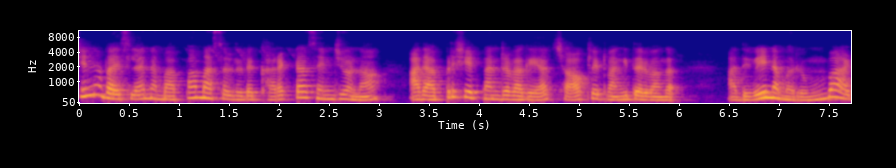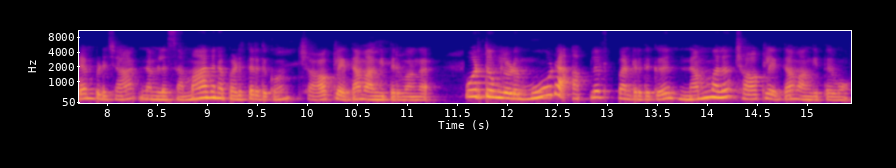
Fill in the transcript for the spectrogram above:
சின்ன வயசில் நம்ம அப்பா அம்மா சொல்கிறத கரெக்டாக செஞ்சோன்னா அதை அப்ரிஷியேட் பண்ணுற வகையாக சாக்லேட் வாங்கி தருவாங்க. அதுவே நம்ம ரொம்ப அடம் பிடிச்சா நம்மளை சமாதானப்படுத்துறதுக்கும் சாக்லேட் தான் வாங்கி தருவாங்க. ஒருத்தவங்களோட மூடை அப்லிஃப்ட் பண்ணுறதுக்கு நம்மளும் சாக்லேட் தான் வாங்கி தருவோம்.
